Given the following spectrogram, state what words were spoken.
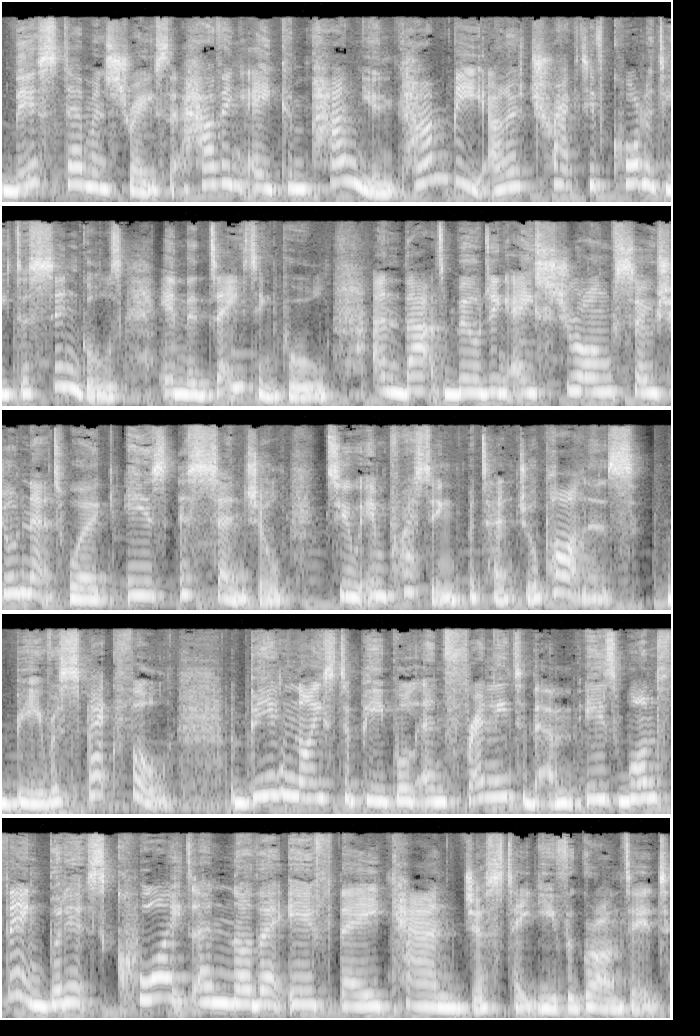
This demonstrates that having a companion can be an attractive quality to singles in the dating pool, and that building a strong social network is essential to impressing potential partners. Be respectful. Being nice to people and friendly to them is one thing, but it's quite another if they can just take you for granted.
